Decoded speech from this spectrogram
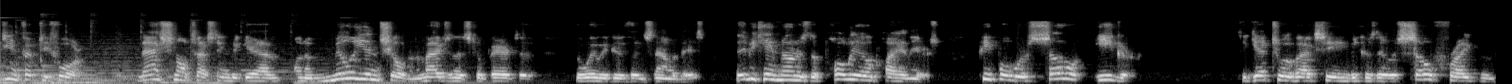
1954, national testing began on a million children. Imagine this compared to the way we do things nowadays. They became known as the polio pioneers. People were so eager to get to a vaccine because they were so frightened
